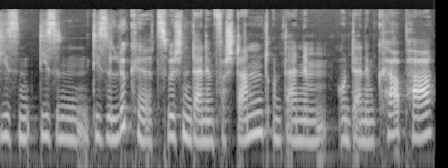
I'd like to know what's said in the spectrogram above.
diesen, diesen, diese Lücke zwischen deinem Verstand und deinem, und deinem Körper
